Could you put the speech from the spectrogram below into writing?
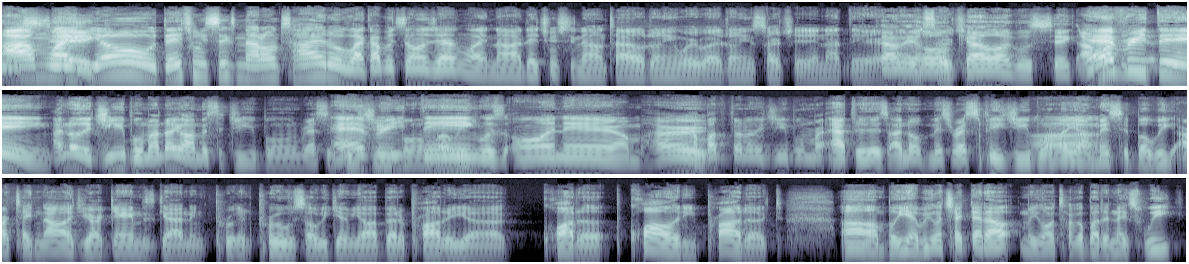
I'm like, yo, day 26 not on Tidal. Like, I've been telling Jack, like, nah, day 26 not on Tidal. Don't even worry about it. Don't even search it. They're not there. Found their whole catalog was sick. I'm Everything. I know the G Boom. I know y'all missed the G Boom. Rest in peace, G Boom. Everything was on there. I'm hurt. I'm about to throw on the G Boom after this. I know Miss Recipe G Boom. I know y'all Uh. missed it, but we our technology, our game has gotten improved, so we giving y'all a better product, uh, quality quality product. Um, but yeah, we're gonna check that out. and We're gonna talk about it next week.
